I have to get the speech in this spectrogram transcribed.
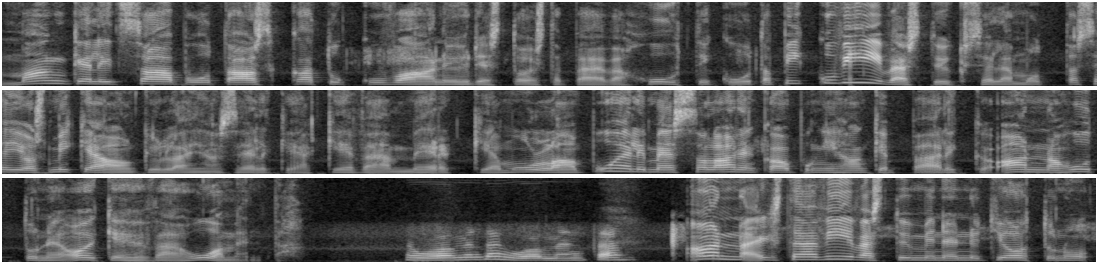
Mankelit saapuu taas katukuvaan 11. päivä huhtikuuta pikku viivästyksellä, mutta se jos mikä on kyllä ihan selkeä kevään merkki. Ja mulla on puhelimessa Lahden kaupungin hankepäällikkö Anna Huttunen. Oikein hyvää huomenta. Huomenta, huomenta. Anna, eikö tämä viivästyminen nyt johtunut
